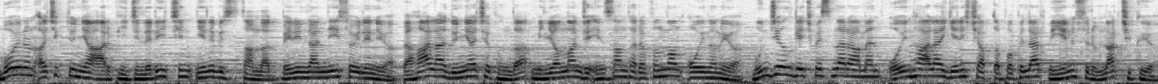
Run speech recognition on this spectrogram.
Bu oyunun açık dünya RPG'leri için yeni bir standart belirlendiği söyleniyor ve hala dünya çapında milyonlarca insan tarafından oynanıyor. Bunca yıl geçmesine rağmen oyun hala geniş çapta popüler ve yeni sürümler çıkıyor.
